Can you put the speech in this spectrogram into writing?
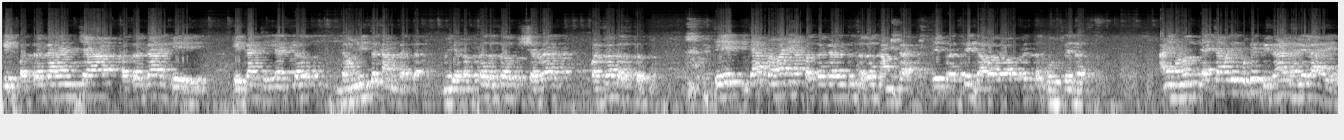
की पत्रकारांच्या पत्रकार हे एका जिल्ह्यातलं धमनीचं काम करतात. म्हणजे रक्त जसं शरीरात पसरत असतं ते त्याप्रमाणे या पत्रकारांचं सगळं कामकाज ते प्रत्येक गावागावापर्यंत पोहोचलेलं असतं. आणि म्हणून त्याच्यामध्ये कुठे बिघाड झालेला आहे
